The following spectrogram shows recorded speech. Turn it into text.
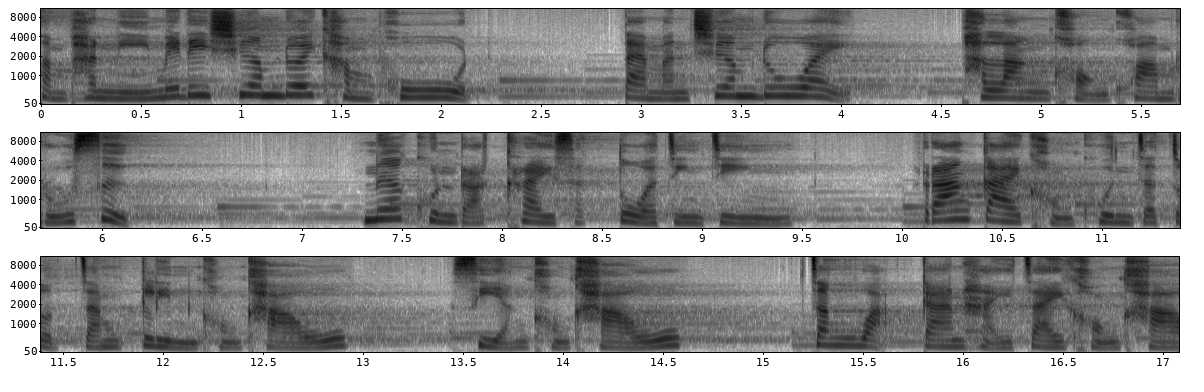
สัมพันธ์นี้ไม่ได้เชื่อมด้วยคำพูด แต่มันเชื่อมด้วย พลังของความรู้สึก เมื่อคุณรักใครสักตัวจริง ๆ ร่างกายของคุณจะจดจำกลิ่นของเขา เสียงของเขา จังหวะการหายใจของเขา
